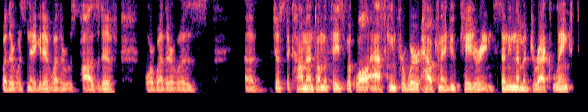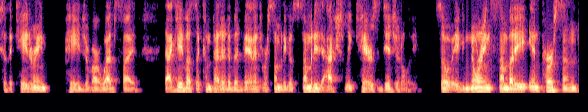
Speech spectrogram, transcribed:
whether it was negative whether it was positive or whether it was uh, just a comment on the facebook wall asking for where how can i do catering? Sending them a direct link to the catering page of our website, that gave us a competitive advantage where somebody goes, somebody actually cares digitally. So ignoring somebody in person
